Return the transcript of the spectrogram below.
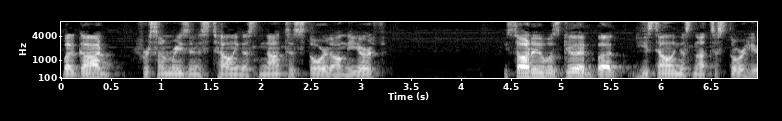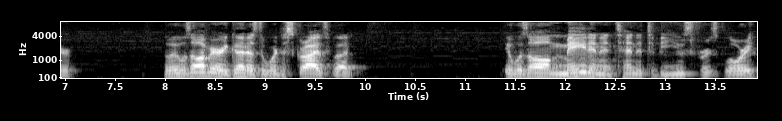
but God, for some reason, is telling us not to store it on the earth. He thought it was good, but he's telling us not to store here. So it was all very good, as the word describes, but it was all made and intended to be used for his glory.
